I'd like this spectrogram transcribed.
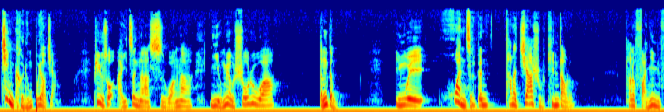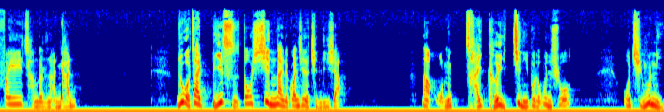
尽可能不要讲。譬如说，癌症啊、死亡啊、你有没有收入啊等等，因为患者跟他的家属听到了，他的反应非常的难堪。如果在彼此都信赖的关系的前提下，那我们才可以进一步的问说：我请问你，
